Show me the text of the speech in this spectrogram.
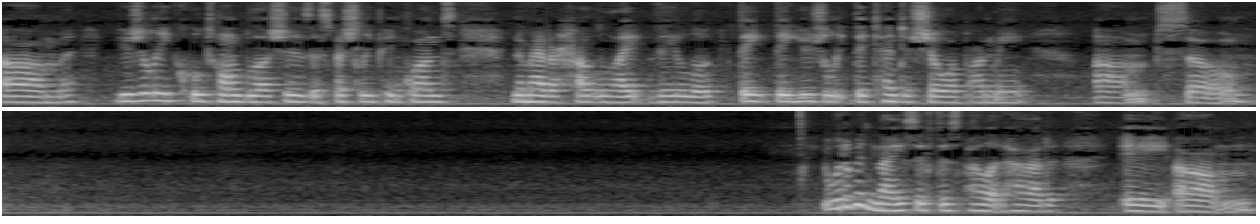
Um, usually cool tone blushes, especially pink ones, no matter how light they look, they, they usually, they tend to show up on me. Um, so It would have been nice if this palette had a, um,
